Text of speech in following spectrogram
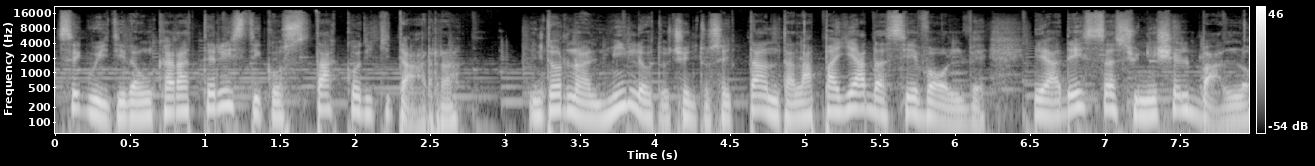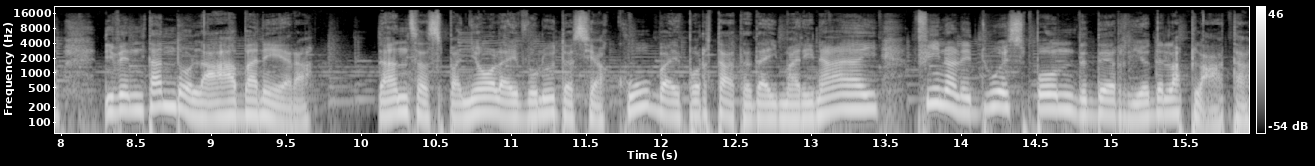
seguiti da un caratteristico stacco di chitarra. Intorno al 1870 la payada si evolve e ad essa si unisce il ballo, diventando la habanera, danza spagnola evolutasi a Cuba e portata dai marinai fino alle due sponde del Rio della Plata,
